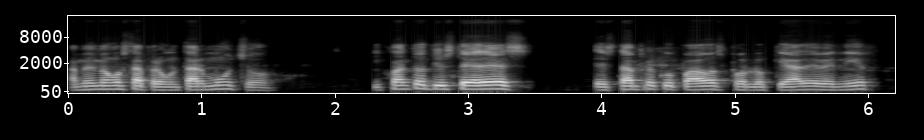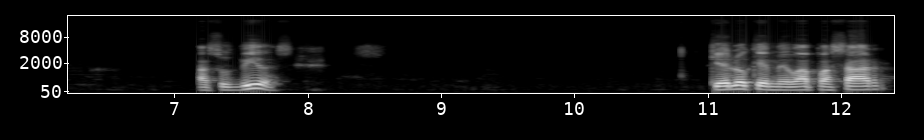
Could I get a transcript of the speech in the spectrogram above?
a mí me gusta preguntar mucho, ¿y cuántos de ustedes están preocupados por lo que ha de venir a sus vidas? ¿Qué es lo que me va a pasar?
